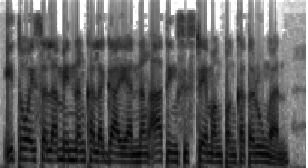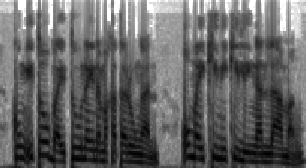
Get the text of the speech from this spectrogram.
Ito ay salamin ng kalagayan ng ating sistemang pangkatarungan. Kung ito ba'y tunay na makatarungan o may kinikilingan lamang?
